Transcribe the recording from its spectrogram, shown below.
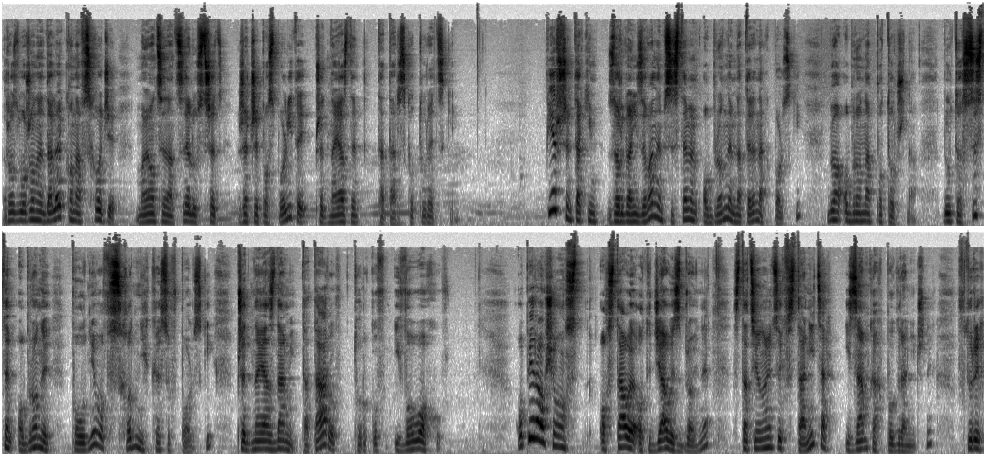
rozłożone daleko na wschodzie, mające na celu strzec Rzeczypospolitej przed najazdem tatarsko-tureckim. Pierwszym takim zorganizowanym systemem obronnym na terenach Polski była obrona potoczna. Był to system obrony południowo-wschodnich kresów Polski przed najazdami Tatarów, Turków i Wołochów. Opierał się o stałe oddziały zbrojne stacjonujących w stanicach i zamkach pogranicznych, w których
